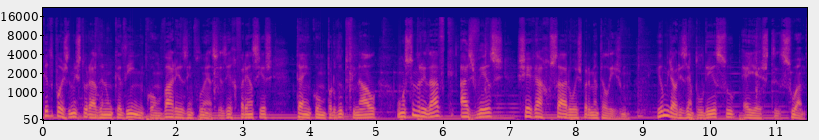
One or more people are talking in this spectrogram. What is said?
que, depois de misturada num cadinho com várias influências e referências, tem como produto final uma sonoridade que, às vezes, chega a roçar o experimentalismo. E o melhor exemplo disso é este Swamp.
